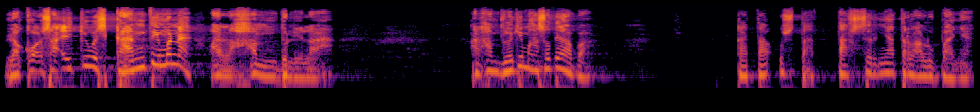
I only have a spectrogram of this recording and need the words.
Lah kok saiki wis ganti meneh? Alhamdulillah. Alhamdulillah ini maksudnya apa? Kata Ustadz, tafsirnya terlalu banyak.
